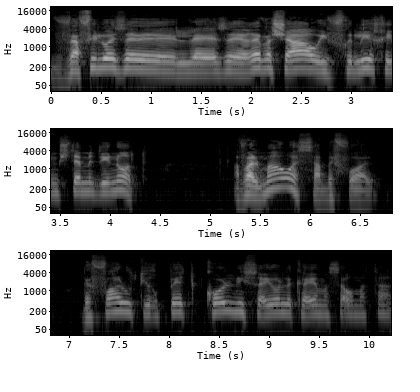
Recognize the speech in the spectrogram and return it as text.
ואפילו איזה, לאיזה רבע שעה הוא הפליך עם שתי מדינות. אבל מה הוא עשה בפועל? בפועל הוא טרפד כל ניסיון לקיים משא ומתן.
